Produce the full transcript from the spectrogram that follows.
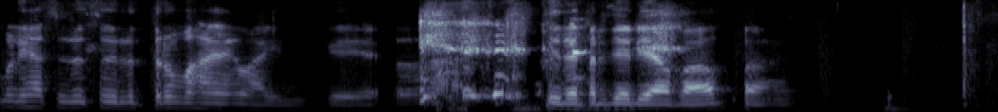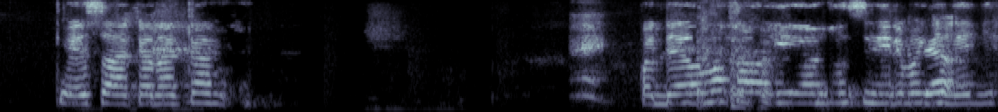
melihat sudut-sudut rumah yang lain kayak oh, tidak terjadi apa-apa Kayak seakan-akan Padahal mah kalau yang nonton sendiri mah gini aja.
